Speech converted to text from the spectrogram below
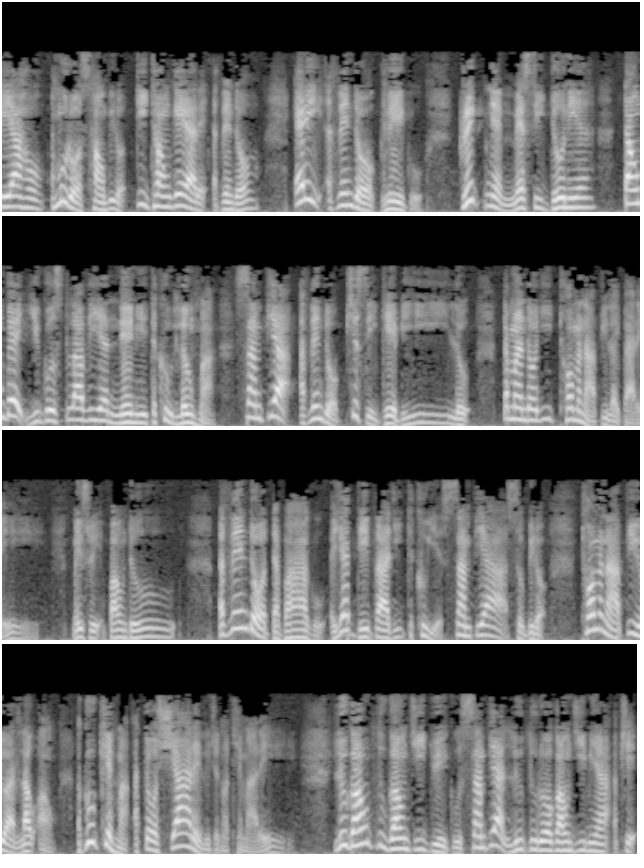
တရားဟောအမှုတော်ဆောင်ပြီးတော့တည်ထောင်ခဲ့ရတဲ့အသင်းတော်အဲ့ဒီအသင်းတော်ကလေးကို Greek နဲ့ Macedonia တောင်ဘက် Yugoslavia နယ်မြေတစ်ခုလုံးမှာစံပြအသင်းတော်ဖြစ်စေခဲ့ပြီလို့တမန်တော်ကြီးထောမနာပြုလိုက်ပါတယ် မိတ်ဆွေအပေါင်းတို့အသင်းတော်တပားကိုအရက်ဒေတာကြီးတစ်ခုရဲ့စံပြဆိုပြီးတော့ထောမနာပြုရလောက်အောင်အခုခေတ်မှာအတော်ရှားတယ်လို့ကျွန်တော်ထင်ပါတယ်လူကောင်းသူကောင်းကြီးတွေကိုစံပြလူသူတော်ကောင်းကြီးများအဖြစ်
